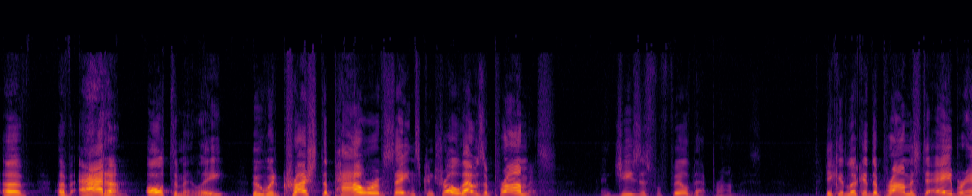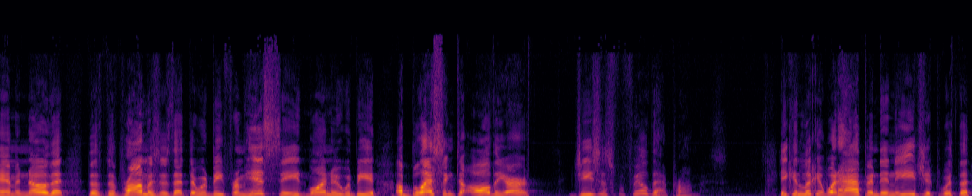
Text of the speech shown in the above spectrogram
of, of Adam, ultimately, who would crush the power of Satan's control. That was a promise. And Jesus fulfilled that promise. He could look at the promise to Abraham and know that the, the promise is that there would be from his seed one who would be a blessing to all the earth. Jesus fulfilled that promise. He can look at what happened in Egypt with the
